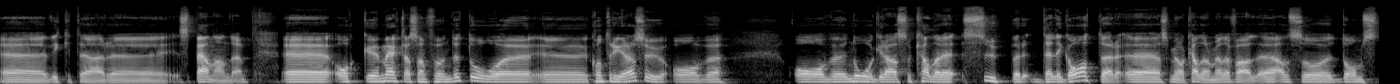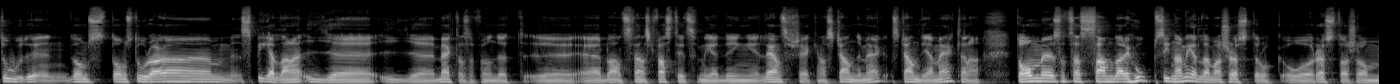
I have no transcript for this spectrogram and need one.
Eh, vilket är eh, spännande. Eh, och eh, Mäklarsamfundet då eh, eh, kontrolleras ju av av eh, några så kallade superdelegater, eh, som jag kallar dem i alla fall. Eh, alltså de, sto de, de stora eh, spelarna i, eh, i eh, Mäklarsamfundet är bland annat Svensk Fastighetsförmedling, Länsförsäkringar och Skandiamäklarna. De så att säga, samlar ihop sina medlemmars röster och, och röstar som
